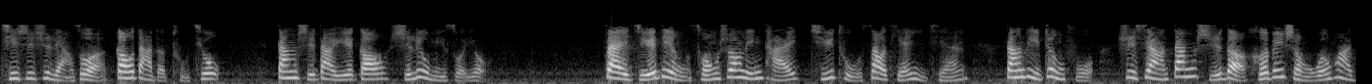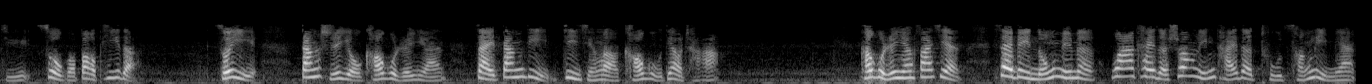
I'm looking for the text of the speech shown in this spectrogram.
其实是两座高大的土丘，当时大约高十六米左右。在决定从双灵台取土造田以前，当地政府是向当时的河北省文化局做过报批的，所以当时有考古人员在当地进行了考古调查。考古人员发现，在被农民们挖开的双灵台的土层里面，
